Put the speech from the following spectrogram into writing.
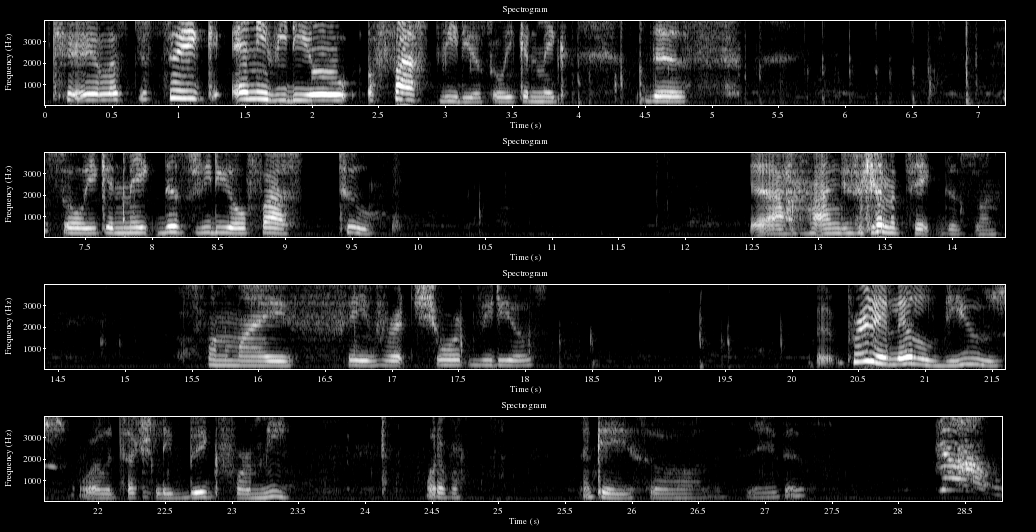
Okay, let's just take any video, a fast video, so we can make this, so we can make this video fast too. Yeah, I'm just gonna take this one. It's one of my favorite short videos. Uh, pretty little views. Well, it's actually big for me. Whatever. Okay, so let's see this. Go!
